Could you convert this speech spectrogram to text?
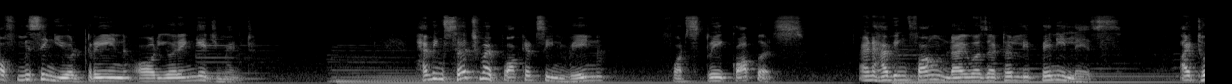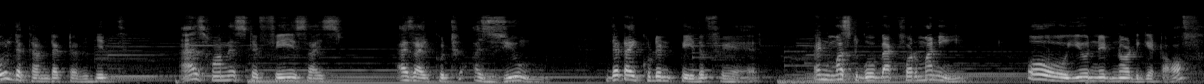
of missing your train or your engagement. Having searched my pockets in vain for stray coppers, and having found I was utterly penniless, I told the conductor with as honest a face as, as I could assume that I couldn't pay the fare and must go back for money. Oh, you need not get off,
